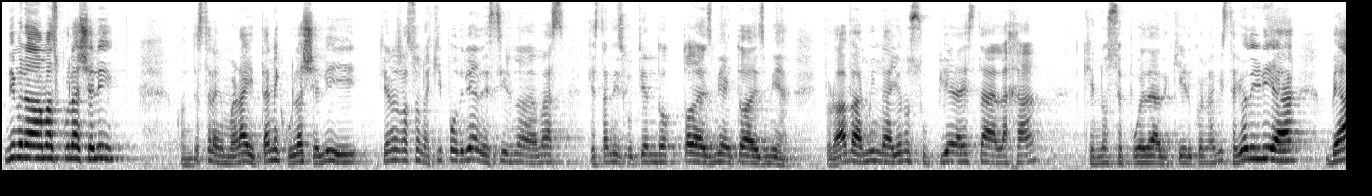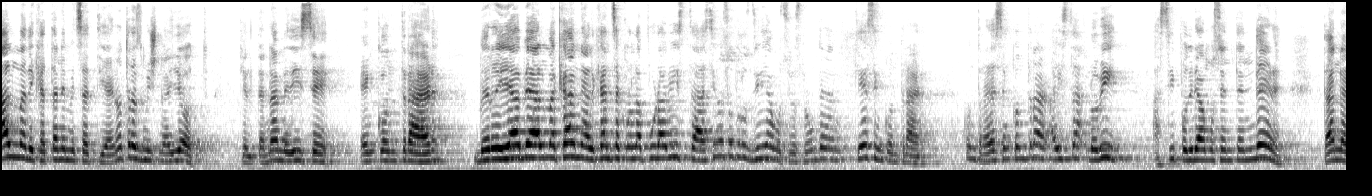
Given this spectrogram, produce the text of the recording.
Dime nada más kula sheli. Contesta la Gemara, y tane kula sheli. Tienes razón, aquí podría decir nada más que están discutiendo toda es mía y toda es mía. Pero Abba Amina, yo no supiera esta alhaja que no se puede adquirir con la vista. Yo diría, ve alma de katane metzatia. En otras Mishnayot, que el Taná me dice encontrar Berreya ve al alcanza con la pura vista. Así nosotros diríamos, si nos preguntan, ¿qué es encontrar? Encontrar es encontrar. Ahí está, lo vi. Así podríamos entender. Tana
